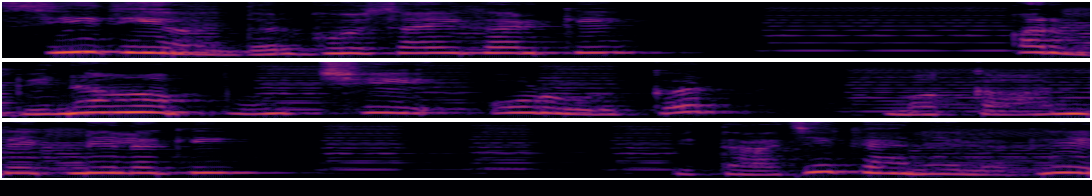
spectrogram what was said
सीधी अंदर घुसाई घर के और बिना पूछे उड़ उड़कर मकान देखने लगी। पिताजी कहने लगे,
